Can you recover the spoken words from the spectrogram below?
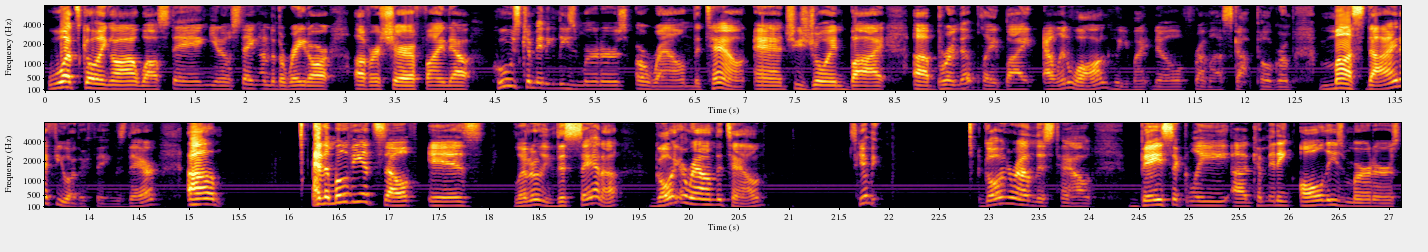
what's going on while staying, you know, staying under the radar of her sheriff, find out who's committing these murders around the town. And she's joined by uh, Brenda, played by Ellen Wong, who you might know from uh, Scott Pilgrim Must Die, and a few other things there. Um, and the movie itself is literally this Santa going around the town, excuse me, going around this town, basically uh, committing all these murders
